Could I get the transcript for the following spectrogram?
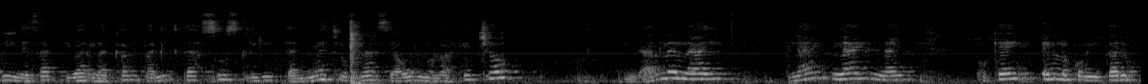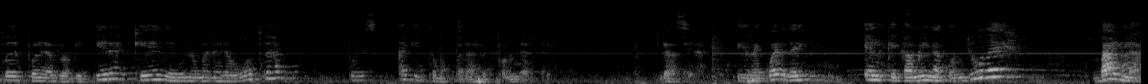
olvides activar la campanita, suscribirte a nuestro canal si aún no lo has hecho y darle like, like, like, like. Ok, en los comentarios puedes poner lo que quieras, que de una manera u otra, pues aquí estamos para responderte. Gracias. Y recuerden, el que camina con Jude, baila.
